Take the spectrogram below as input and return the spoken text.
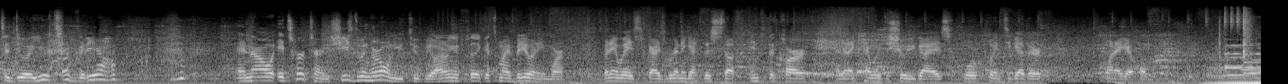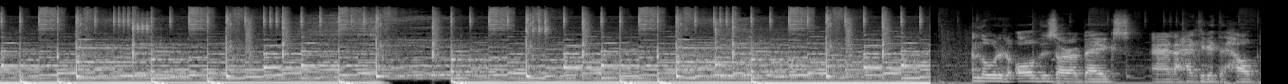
to do a YouTube video. and now it's her turn. She's doing her own YouTube video. I don't even feel like it's my video anymore. But anyways, guys, we're gonna get this stuff into the car and then I can't wait to show you guys what we're putting together when I get home. Unloaded all the Zara bags and I had to get the help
